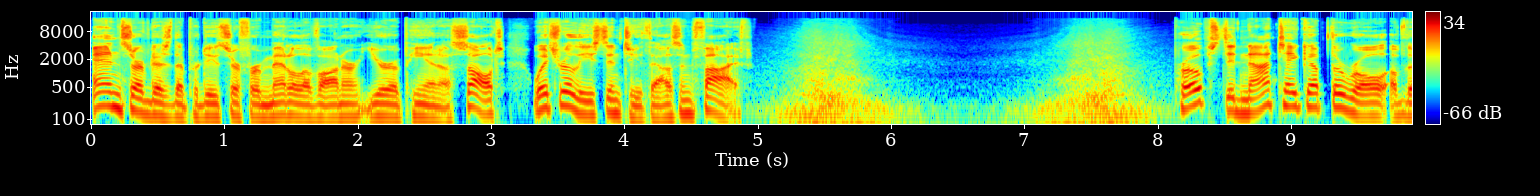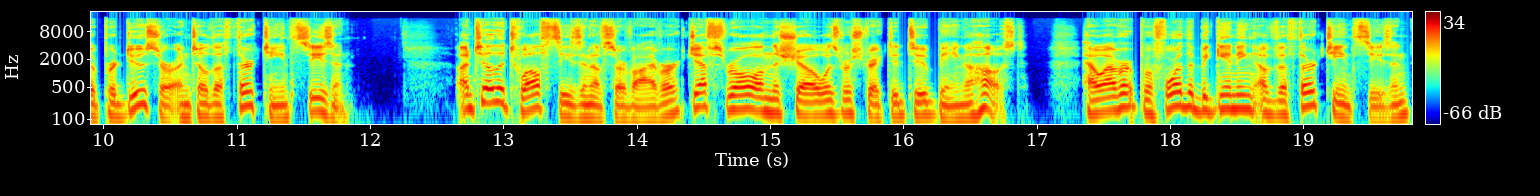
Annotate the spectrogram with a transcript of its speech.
and served as the producer for Medal of Honor European Assault, which released in 2005. Probst did not take up the role of the producer until the 13th season. Until the 12th season of Survivor, Jeff's role on the show was restricted to being a host. However, before the beginning of the 13th season,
